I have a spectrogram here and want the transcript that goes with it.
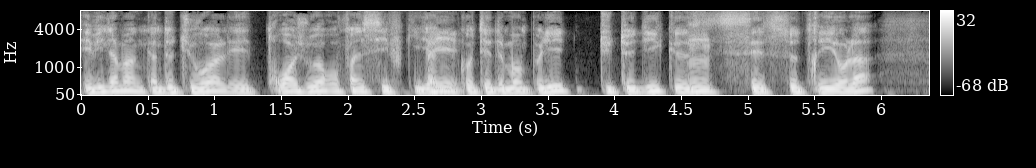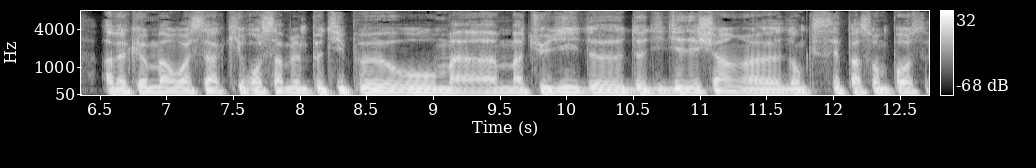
évidemment, quand tu vois les trois joueurs offensifs qu'il y a Oui. du côté de Montpellier, tu te dis que Mm. c'est ce trio-là, avec un Mawassa qui ressemble un petit peu au Ma- Matuidi de, de Didier Deschamps, euh, donc c'est pas son poste,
